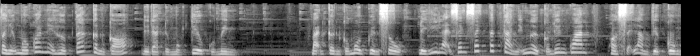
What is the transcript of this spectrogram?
và những mối quan hệ hợp tác cần có để đạt được mục tiêu của mình. Bạn cần có một quyển sổ để ghi lại danh sách tất cả những người có liên quan hoặc sẽ làm việc cùng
